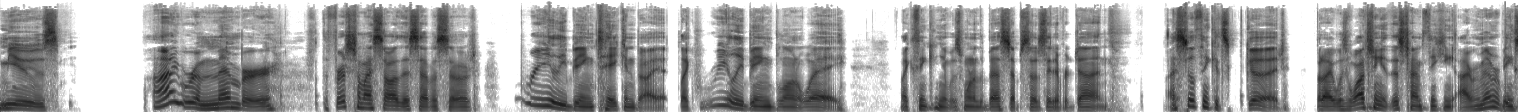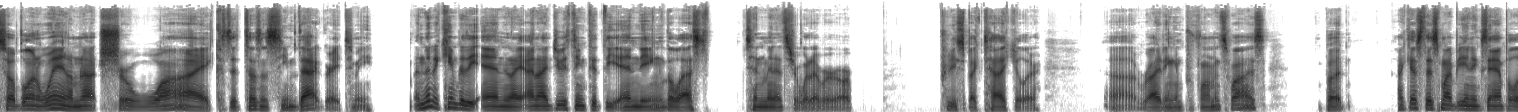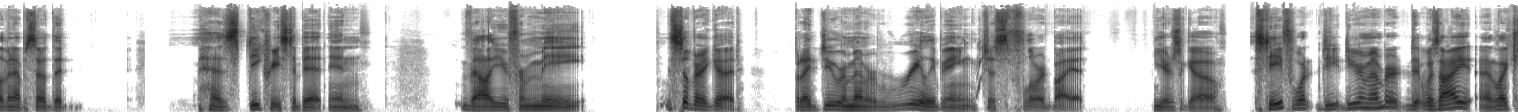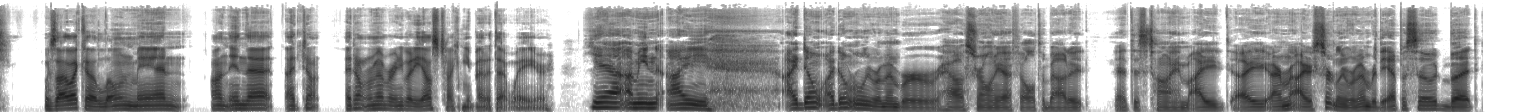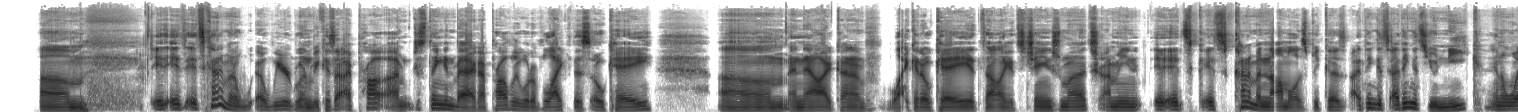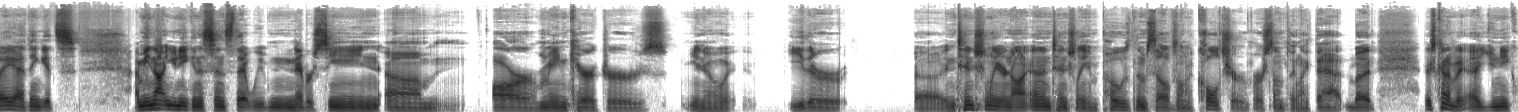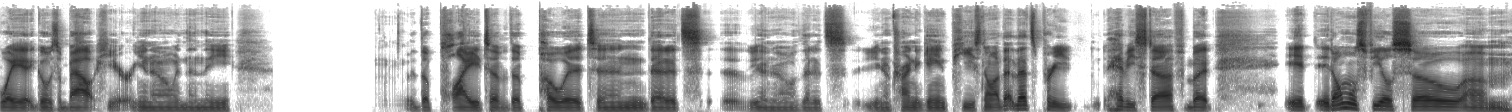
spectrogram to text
Muse. I remember the first time I saw this episode really being taken by it, like really being blown away, like thinking it was one of the best episodes they'd ever done. I still think it's good, but I was watching it this time thinking, I remember being so blown away and I'm not sure why, because it doesn't seem that great to me. And then it came to the end, and I, and I do think that the ending, the last 10 minutes or whatever, are pretty spectacular, uh, writing and performance wise. But I guess this might be an example of an episode that has decreased a bit in value for me. It's still very good, but I do remember really being just floored by it years ago. Steve, what do you, do you remember? Was I uh, like was I like a lone man on in that? I don't I don't remember anybody else talking about it that way or Yeah, I mean, I I don't I don't really remember how strongly I felt about it at this time. I I I, I certainly remember the episode, but um it, it, it's kind of a, a, weird one because I pro I'm just thinking back. I probably would have liked this okay, um, and now I kind of like it okay. It's not like it's changed much. I mean, it, it's it's kind of anomalous because I think it's I think it's unique in a way. I think it's, I mean, not unique in the sense that we've never seen um, our main characters, you know, either uh, intentionally or not unintentionally impose themselves on a culture or something like that. But there's kind of a, a, unique way it goes about here, you know, and then the the plight of the poet and that it's uh, you know that it's you know trying to gain peace and all that that's pretty heavy stuff but it it almost feels so um,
